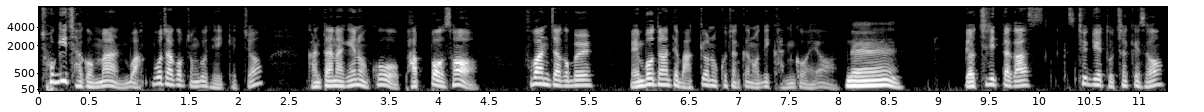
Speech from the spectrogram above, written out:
초기 작업만 뭐 악보 작업 정도 돼 있겠죠. 간단하게 해놓고 바빠서 후반 작업을 멤버들한테 맡겨놓고 잠깐 어디 간 거예요. 네. 며칠 있다가 스튜디오에 도착해서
